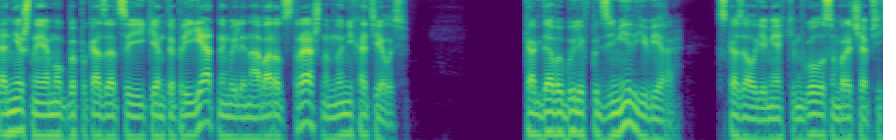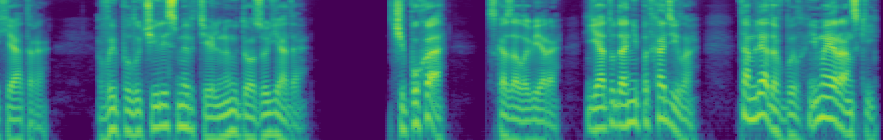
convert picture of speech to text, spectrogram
Конечно, я мог бы показаться ей кем-то приятным или, наоборот, страшным, но не хотелось. «Когда вы были в подземелье, Вера, — сказал я мягким голосом врача-психиатра. «Вы получили смертельную дозу яда». «Чепуха», — сказала Вера. «Я туда не подходила. Там Лядов был и Майоранский.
